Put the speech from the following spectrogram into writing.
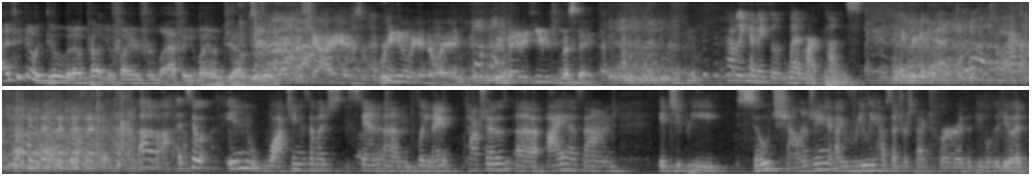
I think I would do it, but I would probably get fired for laughing at my own jokes. Like, this guy is really annoying. We made a huge mistake. Probably can't make the landmark puns if you're doing that. um, so, in watching so much stand um, late night talk shows, uh, I have found it to be so challenging. I really have such respect for the people who do it.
